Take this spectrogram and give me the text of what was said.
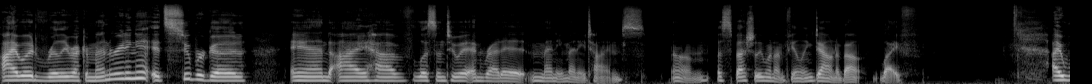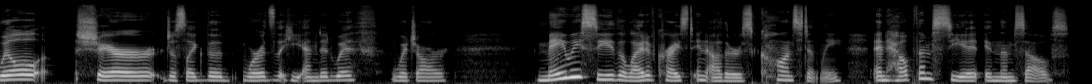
I would really recommend reading it. It's super good, and I have listened to it and read it many, many times, um, especially when I'm feeling down about life. I will share just like the words that he ended with, which are May we see the light of Christ in others constantly and help them see it in themselves.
